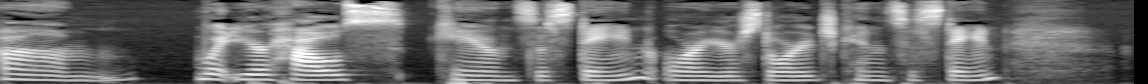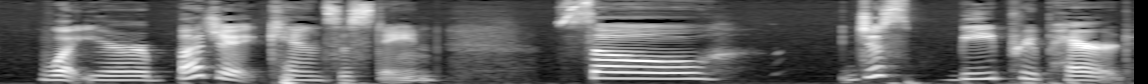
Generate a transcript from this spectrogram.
um, what your house can sustain or your storage can sustain, what your budget can sustain. So just be prepared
